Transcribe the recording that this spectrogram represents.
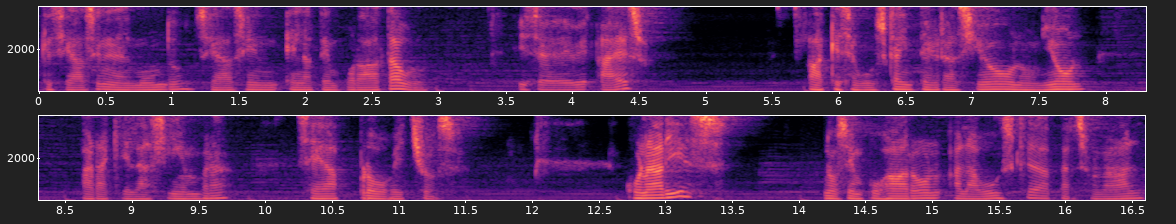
que se hacen en el mundo se hacen en la temporada Tauro y se debe a eso, a que se busca integración, unión, para que la siembra sea provechosa. Con Aries nos empujaron a la búsqueda personal,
